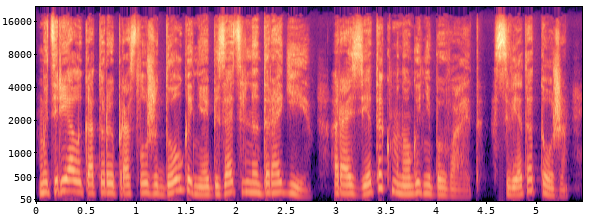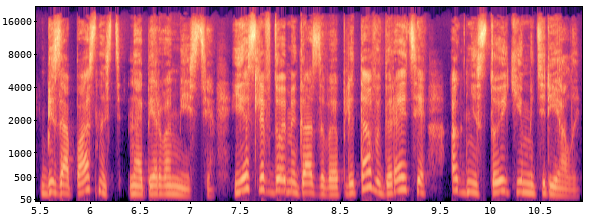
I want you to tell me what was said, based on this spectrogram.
Материалы, которые прослужат долго, не обязательно дорогие. Розеток много не бывает. Света тоже. Безопасность на первом месте. Если в доме газовая плита, выбирайте огнестойкие материалы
